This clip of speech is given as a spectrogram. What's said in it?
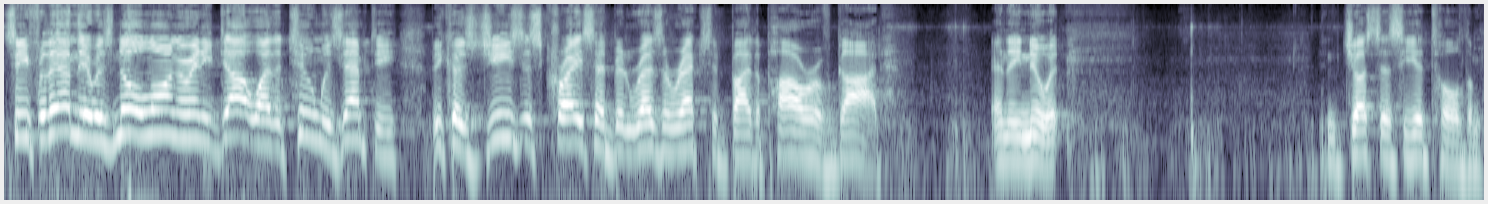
See, for them, there was no longer any doubt why the tomb was empty because Jesus Christ had been resurrected by the power of God. And they knew it. And just as he had told them.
